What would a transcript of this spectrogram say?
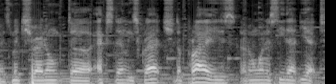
Let's make sure I don't uh, accidentally scratch the prize. I don't want to see that yet.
